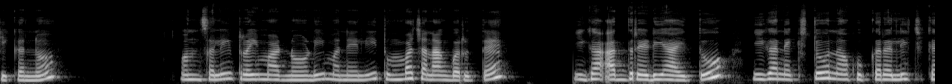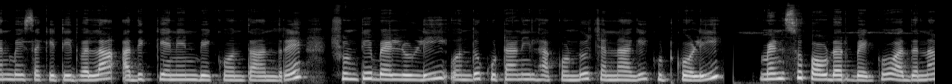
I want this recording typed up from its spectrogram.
ಚಿಕನ್ನು ಒಂದ್ಸಲಿ ಟ್ರೈ ಮಾಡಿ ನೋಡಿ, ಮನೇಲಿ ತುಂಬ ಚೆನ್ನಾಗಿ ಬರುತ್ತೆ. ಈಗ ಅದು ರೆಡಿ ಆಯಿತು. ಈಗ ನೆಕ್ಸ್ಟು ನಾವು ಕುಕ್ಕರಲ್ಲಿ ಚಿಕನ್ ಬೇಯಿಸೋಕೆ ಇಟ್ಟಿದ್ವಲ್ಲ ಅದಕ್ಕೇನೇನು ಬೇಕು ಅಂತ ಅಂದರೆ ಶುಂಠಿ ಬೆಳ್ಳುಳ್ಳಿ ಒಂದು ಕುಟಾಣಿಲಿ ಹಾಕ್ಕೊಂಡು ಚೆನ್ನಾಗಿ ಕುಟ್ಕೊಳ್ಳಿ. ಮೆಣಸು ಪೌಡರ್ ಬೇಕು, ಅದನ್ನು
